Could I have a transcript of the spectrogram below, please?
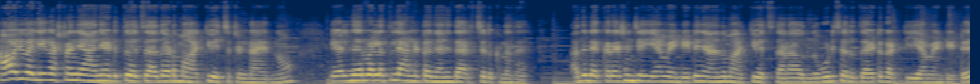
ആ ഒരു വലിയ കഷ്ണം ഞാൻ എടുത്തു വെച്ച് അതവിടെ മാറ്റി വെച്ചിട്ടുണ്ടായിരുന്നു. ഏൽനീർ വെള്ളത്തിലാണ് കേട്ടോ ഞാനിത് അരച്ചെടുക്കുന്നത്. അത് ഡെക്കറേഷൻ ചെയ്യാൻ വേണ്ടിയിട്ട് ഞാനത് മാറ്റി വെച്ചതാണ്. ഒന്നുകൂടി ചെറുതായിട്ട് കട്ട് ചെയ്യാൻ വേണ്ടിയിട്ട്.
